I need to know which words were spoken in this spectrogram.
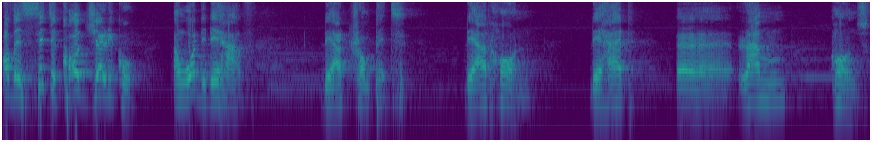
of a city called Jericho. And what did they have? They had trumpet, they had horn, they had uh, ram horns.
